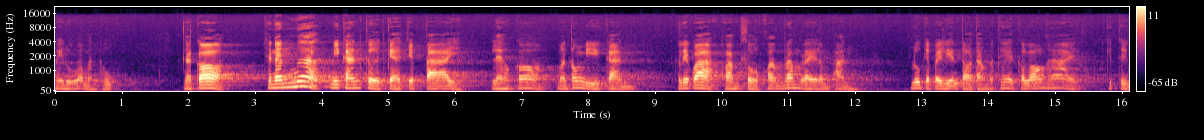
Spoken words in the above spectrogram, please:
ไม่รู้ว่ามันทุกข์นะก็ฉะนั้นเมื่อมีการเกิดแก่เจ็บตาย แล้วก็มันต้องมีการก็เรียกว่าความโศกความร่ำไรลำพันธ์ลูกจะไปเรียนต่อต่างประเทศก็ร้องไห้ คิดถึง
